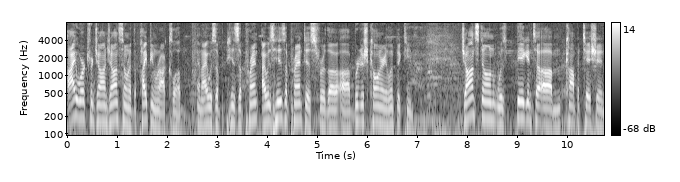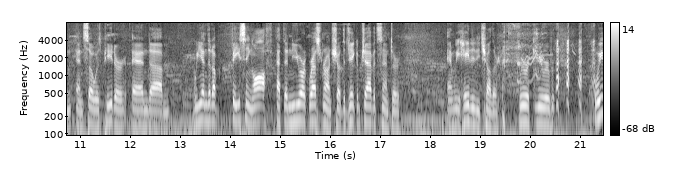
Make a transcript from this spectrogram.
I worked for John Johnstone at the Piping Rock Club, and I was a, his apprentice. I was his apprentice for the uh, British Culinary Olympic team. Johnstone was big into um, competition, and so was Peter. And um, we ended up facing off at the New York restaurant show, the Jacob Javits Center, and we hated each other. We were we were we,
